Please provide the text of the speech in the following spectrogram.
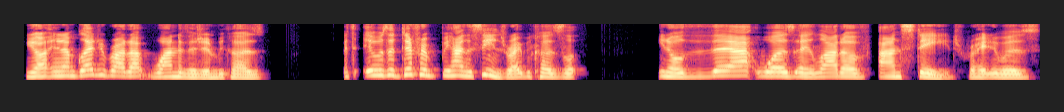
You know, and I'm glad you brought up WandaVision because it's it was a different behind the scenes, right? Because you know, that was a lot of on stage, right? It was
